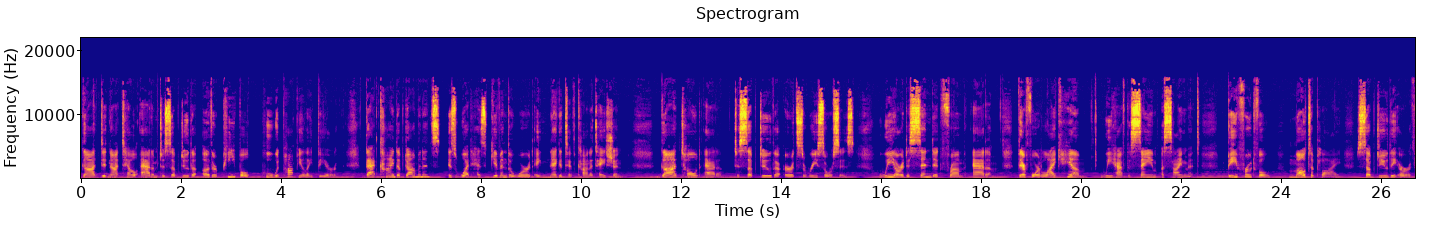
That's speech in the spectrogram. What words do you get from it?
God did not tell Adam to subdue the other people who would populate the earth. That kind of dominance is what has given the word a negative connotation. God told Adam to subdue the earth's resources. We are descended from Adam. Therefore, like him, we have the same assignment be fruitful, multiply, subdue the earth,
